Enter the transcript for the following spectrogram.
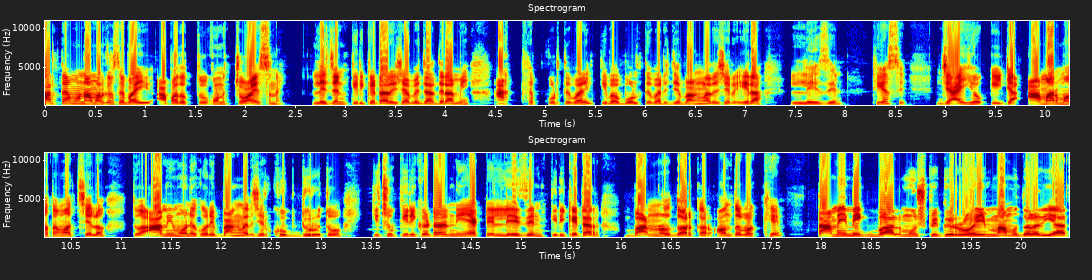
আর তেমন আমার কাছে ভাই আপাতত কোনো চয়েস নাই। লেজেন্ড ক্রিকেটার হিসাবে যাদের আমি আক্ষেপ করতে পারি কিংবা বলতে পারি যে বাংলাদেশের এরা লেজেন্ড ঠিক আছে? যাই হোক, এইটা আমার মতামত ছিল। তো আমি মনে করি বাংলাদেশের খুব দ্রুত কিছু ক্রিকেটার নিয়ে একটা লেজেন্ড ক্রিকেটার বানানো দরকার। অন্তপক্ষে তামিম ইকবাল, মুশফিকুর রহিম মাহমুদুল্লাহ রিয়াদ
